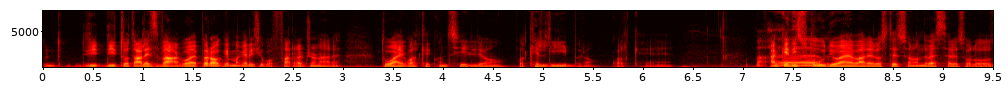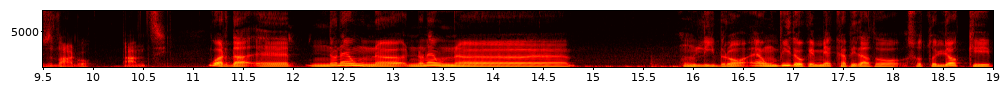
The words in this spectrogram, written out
di, di, totale svago, eh, però che magari ci può far ragionare. Tu hai qualche consiglio, qualche libro, qualche... Ma, Anche eh... di studio, eh, vale lo stesso, non deve essere solo svago, anzi. Guarda, eh, non è un... Non è un, uh, un libro, è un video che mi è capitato sotto gli occhi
